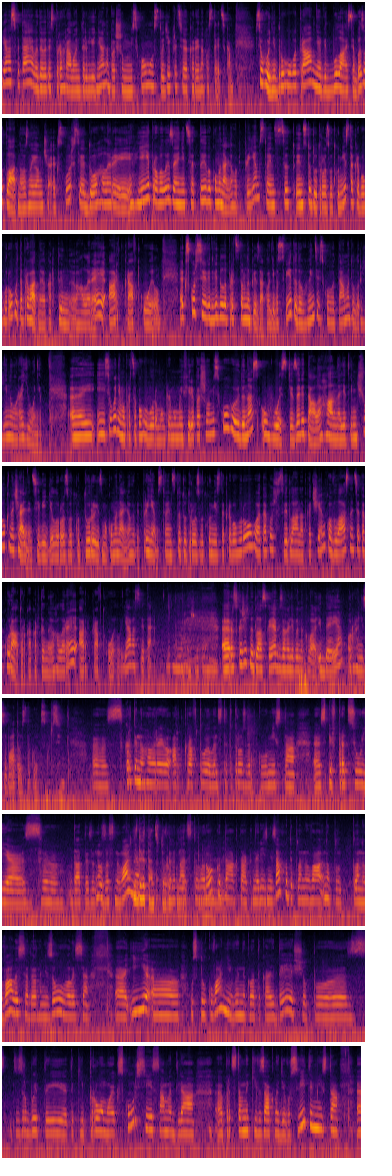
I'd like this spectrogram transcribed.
Я вас вітаю. Ви дивитесь програму інтерв'ю дня на першому міському. У студії працює Карина Костецька. Сьогодні, 2 травня, відбулася безоплатна ознайомча екскурсія до галереї. Її провели за ініціативи комунального підприємства Інститут- розвитку міста Кривого Рогу та приватної картинної галереї Art Craft Oil. Екскурсію відвідали представники закладів освіти Довгинцівського та металургійного районів. Е, І сьогодні ми про це поговоримо у прямому ефірі першого міського. І до нас у гості завітала Ганна Літвінчук, начальниця відділу розвитку туризму комунального підприємства Інститут розвитку міста Кривого Рогу, а також Світлана Ткаченко, власниця та кураторка картинної галереї Арткрафт Ойл. Oil. Я вас вітаю. Ми теж вітаємо. Е, Розкажіть, будь ласка, як взагалі виникла ідея організувати ось таку екскурсію? Е, З картинною галереєю Art Craft Oil Інститут розвитку міста е, співпрацює з е, дати ну, заснування. З 19-го З року. 19-го року, так, так, на різні заходи планува, ну, планувалися, де організовувалися. І у спілкуванні виникла така ідея, щоб зробити такі промо-екскурсії саме для представників закладів освіти міста.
